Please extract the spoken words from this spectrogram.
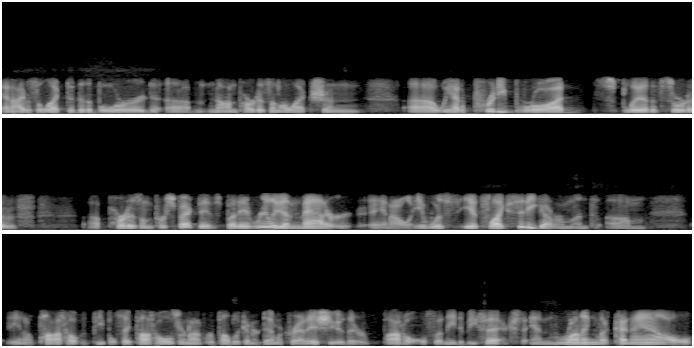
and I was elected to the board, um, nonpartisan election. Uh, we had a pretty broad split of sort of uh, partisan perspectives, but it really didn't matter. You know, it was it's like city government. Um, you know, pothole. People say potholes are not Republican or Democrat issue; they're potholes that need to be fixed. And running the canal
